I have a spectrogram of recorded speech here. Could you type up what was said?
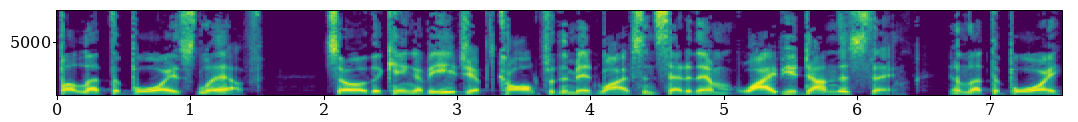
but let the boys live. So the king of Egypt called for the midwives and said to them, Why have you done this thing? And let the boy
